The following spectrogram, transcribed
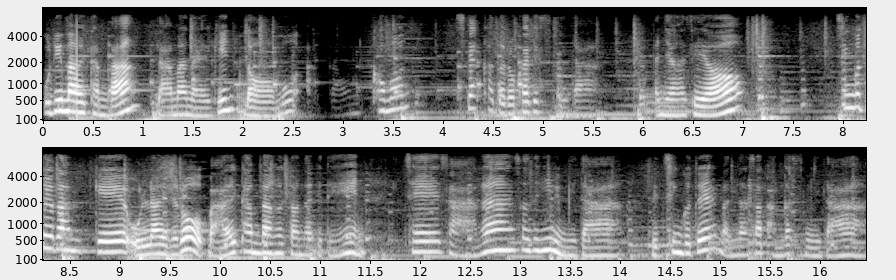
우리 마을 탐방 나만 알긴 너무 아까운 커먼 시작하도록 하겠습니다. 안녕하세요. 친구들과 함께 온라인으로 마을 탐방을 떠나게 된 최상한 선생님입니다. 우리 친구들 만나서 반갑습니다.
